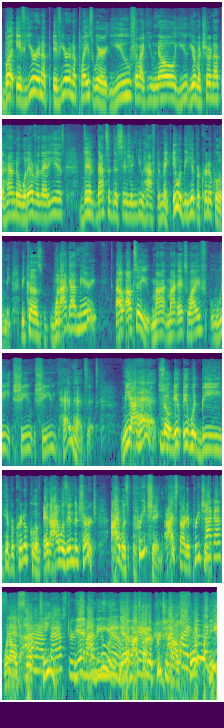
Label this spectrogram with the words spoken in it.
But if you're in a if you're in a place where you feel like you know you you're mature enough to handle whatever that is, then that's a decision you have to make. It would be hypocritical of me because when I got married, I'll, I'll tell you, my my ex wife, we she she hadn't had sex. Me, I had. So Mm. it, it would be hypocritical of, and I was in the church. I was preaching. I started preaching Like I when I was said, I, 14. have pastors Yeah, in my I knew it. DMs. Yeah, I started preaching when I I'm was like, 14. you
